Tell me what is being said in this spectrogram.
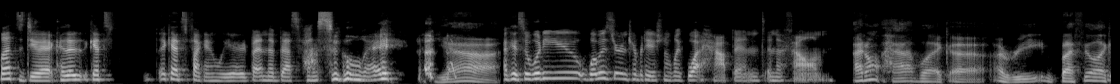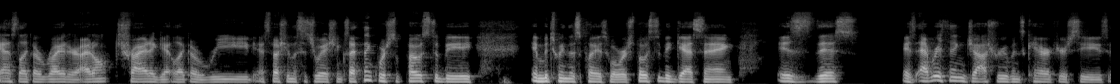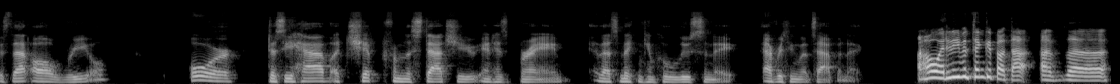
Let's do it because it gets it gets fucking weird, but in the best possible way. yeah. Okay, so what do you what was your interpretation of like what happened in the film? I don't have like a, a read, but I feel like mm. as like a writer, I don't try to get like a read, especially in the situation, because I think we're supposed to be in between this place where we're supposed to be guessing, is this is everything Josh Ruben's character sees, is that all real? Or does he have a chip from the statue in his brain that's making him hallucinate everything that's happening. Oh, I didn't even think about that of the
